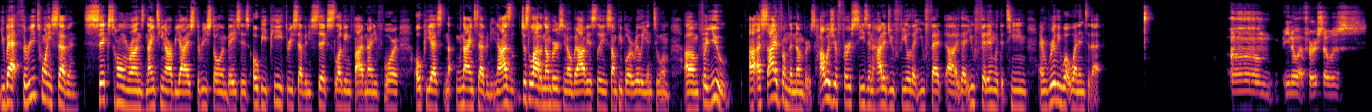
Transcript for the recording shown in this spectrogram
you bat 327, six home runs, 19 RBIs, three stolen bases, OBP 376, slugging 594, OPS 970. Now that's just a lot of numbers, you know, but obviously some people are really into them. Um, for you, uh, aside from the numbers, how was your first season? How did you feel that you fit uh, that you fit in with the team, and really what went into that? Um, you know, at first I was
